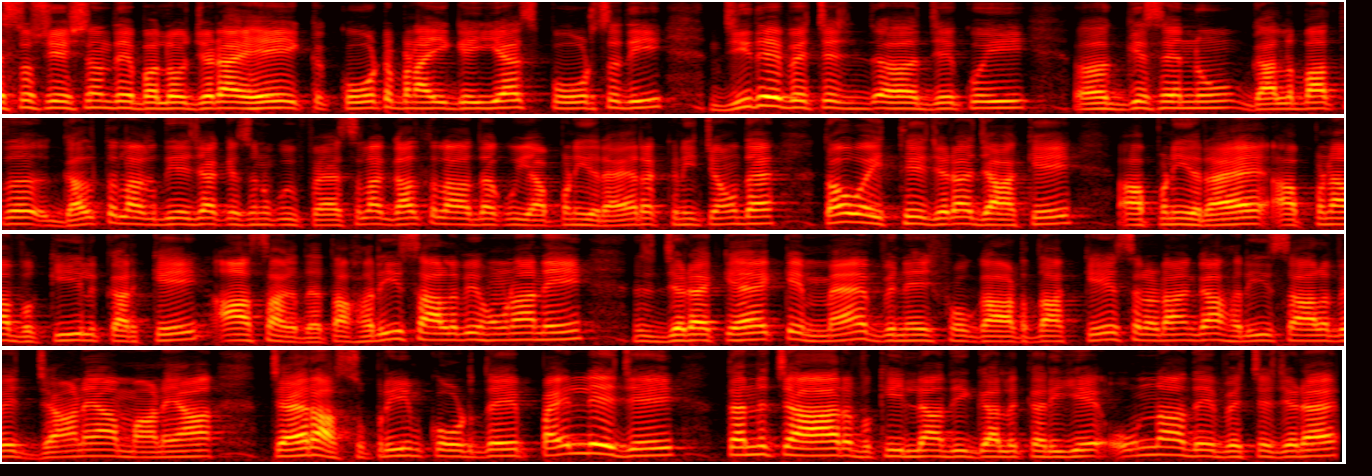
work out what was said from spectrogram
ਐਸੋਸੀਏਸ਼ਨ ਦੇ ਵੱਲੋਂ ਜਿਹੜਾ ਇਹ ਇੱਕ ਕੋਰਟ ਬਣਾਈ ਗਈ ਹੈ ਸਪੋਰਟਸ ਦੀ ਜਿਹਦੇ ਵਿੱਚ ਅ, ਜੇ ਕੋਈ ਅ, ਕਿਸੇ ਨੂੰ ਗੱਲਬਾਤ ਗਲਤ ਲੱਗਦੀ ਹੈ ਜਾਂ ਕਿਸੇ ਨੂੰ ਕੋਈ ਫੈਸਲਾ ਗਲਤ ਲੱਗਦਾ ਕੋਈ ਆਪਣੀ رائے ਰੱਖਣੀ ਚਾਹੁੰਦਾ ਹੈ, ਤਾਂ ਉਹ ਇੱਥੇ ਜਿਹੜਾ ਜਾ ਕੇ ਆਪਣੀ رائے ਆਪਣਾ ਵਕੀਲ ਕਰਕੇ ਆ ਸਕਦਾ ਹੈ। ਤਾਂ ਹਰੀ ਸਾਲਵੇ ਹੋਣਾ ਨੇ ਜਿਹੜਾ ਕਿਹਾ ਹੈ ਕਿ ਮੈਂ ਵਿਨੇਸ਼ ਫੋਗਾਟ ਦਾ ਕੇਸ ਲੜਾਂਗਾ। ਹਰੀ ਸਾਲ ਵਿੱਚ ਜਾਣਿਆ ਮਾਣਿਆ ਚਿਹਰਾ ਸੁਪਰੀਮ ਕੋਰਟ ਦੇ ਪਹਿਲੇ ਜੇ ਤਿੰਨ ਚਾਰ ਵਕੀਲਾਂ ਦੀ ਗੱਲ ਕਰੀਏ, ਉਹਨਾਂ ਦੇ ਵਿੱਚ ਜਿਹੜਾ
